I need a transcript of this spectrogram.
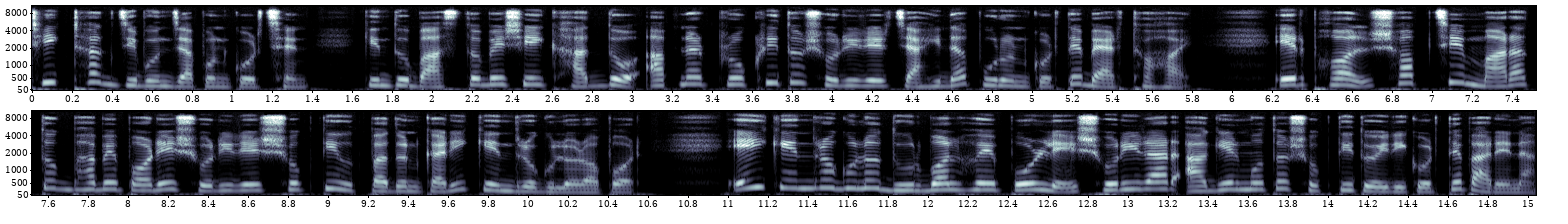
ঠিকঠাক জীবনযাপন করছেন, কিন্তু বাস্তবে সেই খাদ্য আপনার প্রকৃত শরীরের চাহিদা পূরণ করতে ব্যর্থ হয়। এর ফল সবচেয়ে মারাত্মকভাবে পড়ে শরীরের শক্তি উৎপাদনকারী কেন্দ্রগুলোর ওপর। এই কেন্দ্রগুলো দুর্বল হয়ে পড়লে শরীর আর আগের মতো শক্তি তৈরি করতে পারে না।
